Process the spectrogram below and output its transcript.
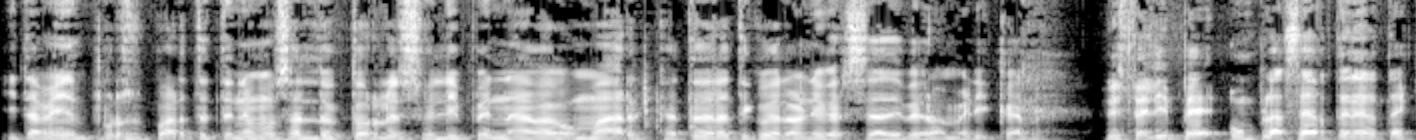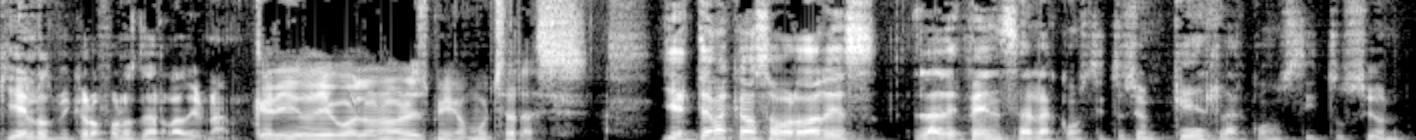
Y también por su parte tenemos al doctor Luis Felipe Nava Gomar, catedrático de la Universidad Iberoamericana. Luis Felipe, un placer tenerte aquí en los micrófonos de Radio UNAM. Querido Diego, el honor es mío, muchas gracias. Y el tema que vamos a abordar es la defensa de la Constitución. ¿Qué es la Constitución?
